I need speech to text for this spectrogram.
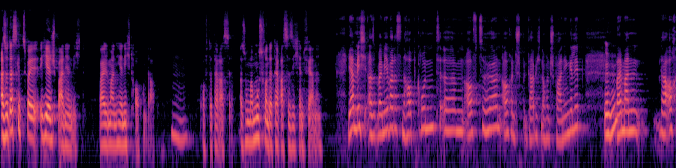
Also das gibt es hier in Spanien nicht, weil man hier nicht rauchen darf. Hm. Auf der Terrasse. Also man muss von der Terrasse sich entfernen. Ja, mich, also bei mir war das ein Hauptgrund, ähm, aufzuhören. Auch in, da habe ich noch in Spanien gelebt, mhm. weil man da auch,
